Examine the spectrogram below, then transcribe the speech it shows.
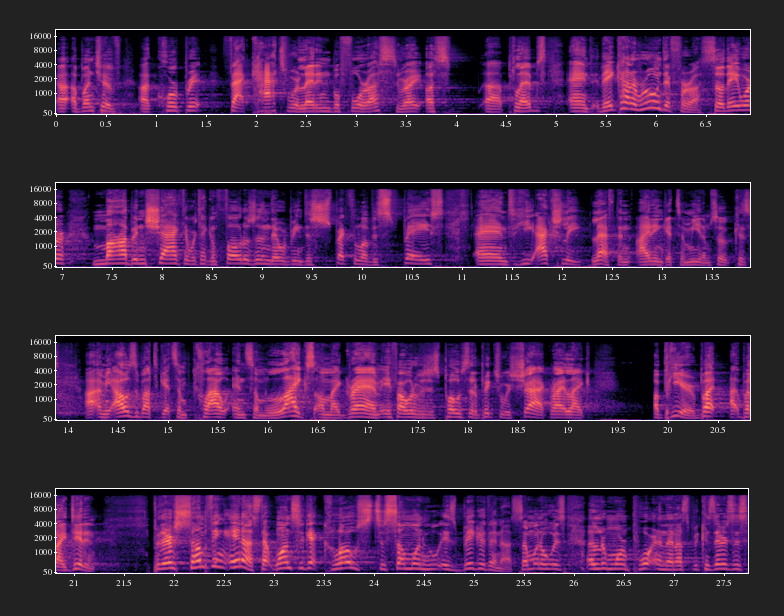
uh, a bunch of uh, corporate fat cats were let in before us, right? Us uh, plebs, and they kind of ruined it for us. So they were mobbing Shaq, they were taking photos of him, they were being disrespectful of his space, and he actually left, and I didn't get to meet him. So, because, I mean, I was about to get some clout and some likes on my gram if I would have just posted a picture with Shaq, right? Like, here, but, but I didn't. But there's something in us that wants to get close to someone who is bigger than us, someone who is a little more important than us, because there's this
